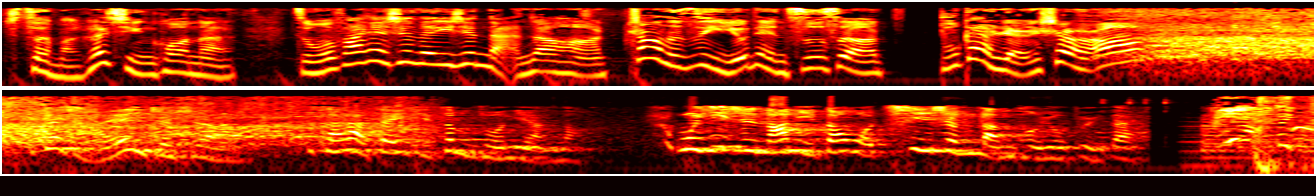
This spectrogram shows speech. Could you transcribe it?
怎么个情况呢？怎么发现现在一些男的哈，仗着自己有点姿色，不干人事儿啊？干啥呀？你这是？咱俩在一起这么多年了，我一直拿你当我亲生男朋友对待。面对战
